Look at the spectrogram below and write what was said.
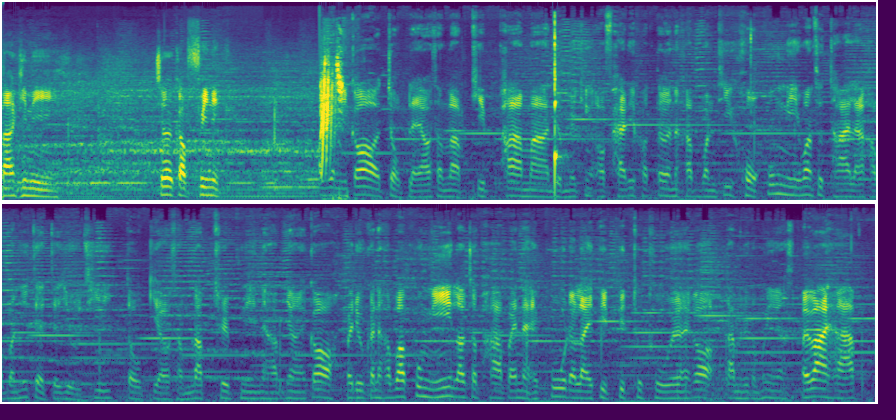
นากินีเจอกับฟินิกวันนี้ก็จบแล้วสำหรับคลิปพามา The Making of Harry Potter นะครับ วันที่ 6 พรุ่งนี้วันสุดท้ายแล้วครับ วันที่ 7 จะอยู่ที่โตเกียวสำหรับทริปนี้นะครับ ยังไงก็ไปดูกันนะครับว่าพรุ่งนี้เราจะพาไปไหนพูดอะไรผิดผิดถูกถูกยังไงก็ตามไปดูกันพรุ่งนี้นะบ๊ายบายครับ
